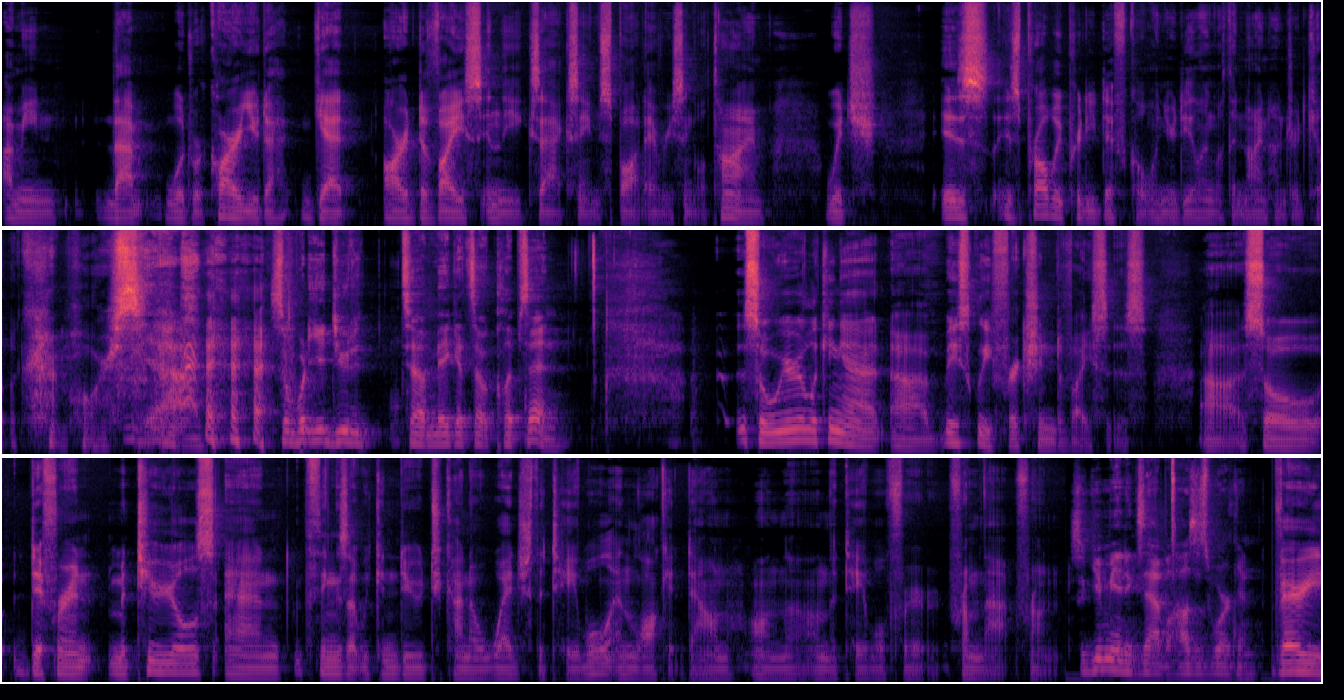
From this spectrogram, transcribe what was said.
I mean, that would require you to get our device in the exact same spot every single time, which is is probably pretty difficult when you're dealing with a 900 kilogram horse. Yeah. so what do you do to, to make it so it clips in? So we were looking at uh, basically friction devices. Uh, so different materials and things that we can do to kind of wedge the table and lock it down on the on the table for from that front. So give me an example. How's this working? Very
